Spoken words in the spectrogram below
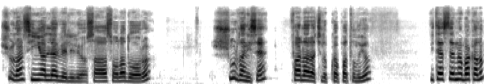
Şuradan sinyaller veriliyor sağa sola doğru. Şuradan ise farlar açılıp kapatılıyor. Viteslerine bakalım.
